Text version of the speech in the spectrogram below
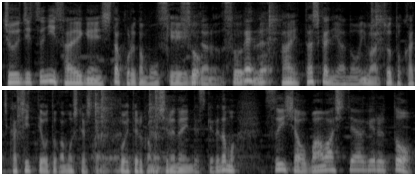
忠実に再現したこれが模型になるんですね。ですはい、確かにあの今ちょっとカチカチって音がもしかしたら聞こえてるかもしれないんですけれども、水車を回してあげると、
